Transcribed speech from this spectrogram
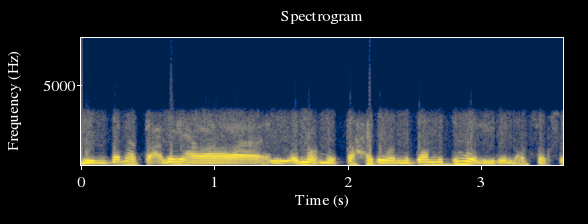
اللي انبنت عليها الأمم المتحدة والنظام الدولي للأسف.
